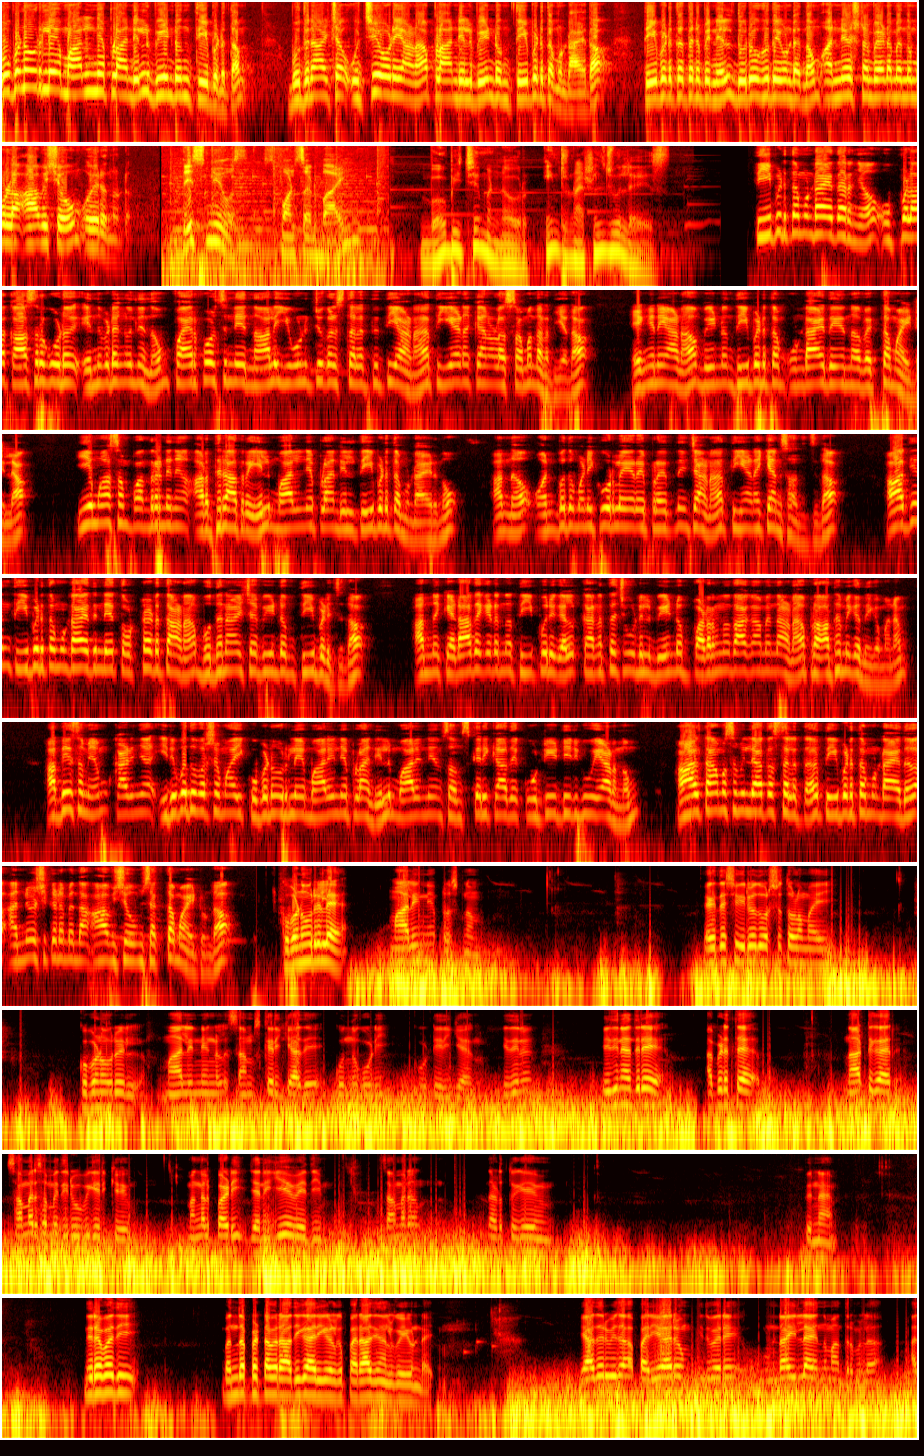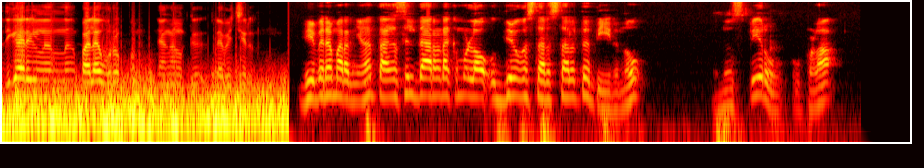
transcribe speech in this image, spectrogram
കുബണൂരിലെ മാലിന്യ പ്ലാന്റിൽ വീണ്ടും തീപിടുത്തം. ബുധനാഴ്ച ഉച്ചയോടെയാണ് പ്ലാന്റിൽ വീണ്ടും തീപിടുത്തമുണ്ടായത്. തീപിടുത്തത്തിന് പിന്നിൽ ദുരൂഹതയുണ്ടെന്നും അന്വേഷണം വേണമെന്നുമുള്ള ആവശ്യവും ഉയരുന്നുണ്ട്. This news sponsored by Bobby Chemmanur international jewellers. തീപിടുത്തമുണ്ടായതറിഞ്ഞ് Uppala Kasaragod എന്നിവിടങ്ങളിൽ നിന്നും ഫയർഫോഴ്സിന്റെ നാല് യൂണിറ്റുകൾ സ്ഥലത്തെത്തിയാണ് തീയണക്കാനുള്ള ശ്രമം നടത്തിയത്. എങ്ങനെയാണ് വീണ്ടും തീപിടുത്തം ഉണ്ടായത് എന്ന് വ്യക്തമായിട്ടില്ല. ഈ മാസം പന്ത്രണ്ടിന് അർദ്ധരാത്രിയിൽ മാലിന്യ പ്ലാന്റിൽ തീപിടുത്തമുണ്ടായിരുന്നു. അന്ന് ഒൻപത് മണിക്കൂറിലേറെ പ്രയത്നിച്ചാണ് തീയണയ്ക്കാൻ സാധിച്ചത്. ആദ്യം തീപിടുത്തമുണ്ടായതിന്റെ തൊട്ടടുത്താണ് ബുധനാഴ്ച വീണ്ടും തീപിടിച്ചത്. അന്ന് കെടാതെ കിടന്ന തീപ്പൊരികൾ കനത്ത ചൂടിൽ വീണ്ടും പടർന്നതാകാമെന്നാണ് പ്രാഥമിക നിഗമനം. അതേസമയം കഴിഞ്ഞ ഇരുപത് വർഷമായി കുബണൂരിലെ മാലിന്യ പ്ലാന്റിൽ മാലിന്യം സംസ്കരിക്കാതെ കൂട്ടിയിട്ടിരിക്കുകയാണെന്നും ആൾതാമസമില്ലാത്ത സ്ഥലത്ത് തീപിടുത്തമുണ്ടായത് അന്വേഷിക്കണമെന്ന ആവശ്യവും ശക്തമായിട്ടുണ്ട്. കുബണൂരിലെ മാലിന്യ പ്രശ്നം ഏകദേശം ഇരുപത് വർഷത്തോളമായി കുബണൂരിൽ മാലിന്യങ്ങൾ സംസ്കരിക്കാതെ കുന്നുകൂടി കൂട്ടിയിരിക്കുകയായിരുന്നു. ഇതിന് ഇതിനെതിരെ അവിടുത്തെ നാട്ടുകാർ സമരസമിതി രൂപീകരിക്കുകയും മംഗൽപ്പാടി ജനകീയ വേദിയും സമരം നടത്തുകയും പിന്നെ നിരവധി ബന്ധപ്പെട്ടവരധികാരികൾക്ക് പരാതി നൽകുകയുണ്ടായി. യാതൊരുവിധ പരിഹാരവും ഇതുവരെ ഉണ്ടായില്ല എന്ന് മാത്രമല്ല അധികാരികളിൽ നിന്ന് പല ഉറപ്പും ഞങ്ങൾക്ക് ലഭിച്ചിരുന്നു. വിവരമറിഞ്ഞ് തഹസിൽദാർ അടക്കമുള്ള ഉദ്യോഗസ്ഥർ സ്ഥലത്തെത്തിയിരുന്നു. News bureau Uppala.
